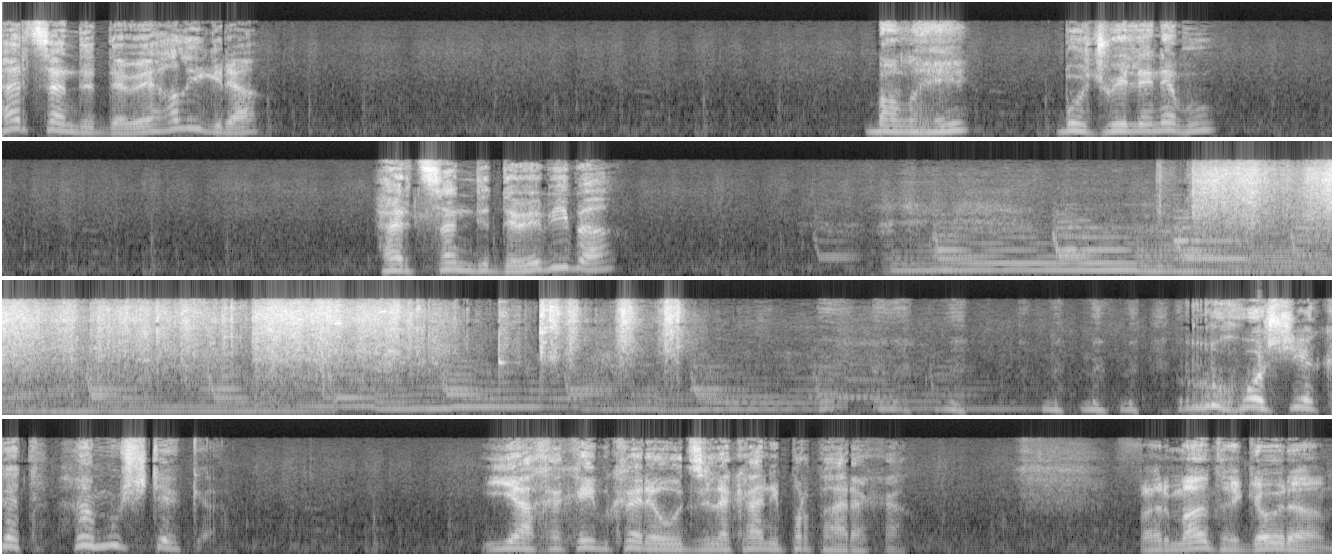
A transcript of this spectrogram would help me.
هەر چەندت دەوێ هەڵیگرە بەڵێ بۆ گوێ لێ نەبوو هەر چەندت دەوێ بیبە ڕوخۆشیەکەت هەموو شتێکە یاخەکەی بکەرەوە جلەکانی پڕ پارەکە. فەرمانتە گەورەم.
